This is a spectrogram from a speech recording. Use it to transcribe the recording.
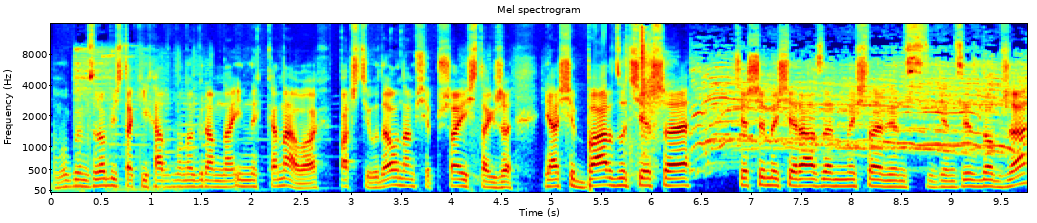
No, mógłbym zrobić taki harmonogram na innych kanałach. Patrzcie, udało nam się przejść, także ja się bardzo cieszę. Cieszymy się razem, myślę, więc, więc jest dobrze.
